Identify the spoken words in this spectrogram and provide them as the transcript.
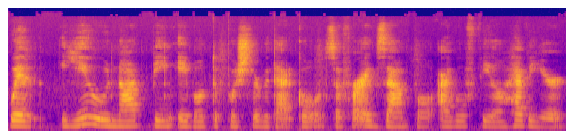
with you not being able to push through with that goal. So for example, I will feel heavier.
